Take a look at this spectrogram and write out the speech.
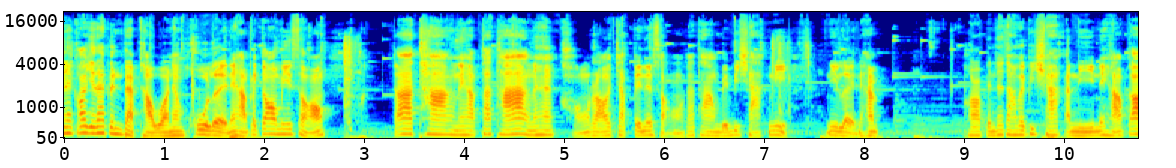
นะก็จะได้เป็นแบบถาวรทั้งคู่เลยนะครับแล้วก็มีสอง ท่าทางนะครับท่าทางนะฮะของเราจะเป็นในสองท่าทาง Baby Shark นี่นี่เลยนะครับพอเป็นท่าทาง Baby Shark อันนี้นะครับ ก็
